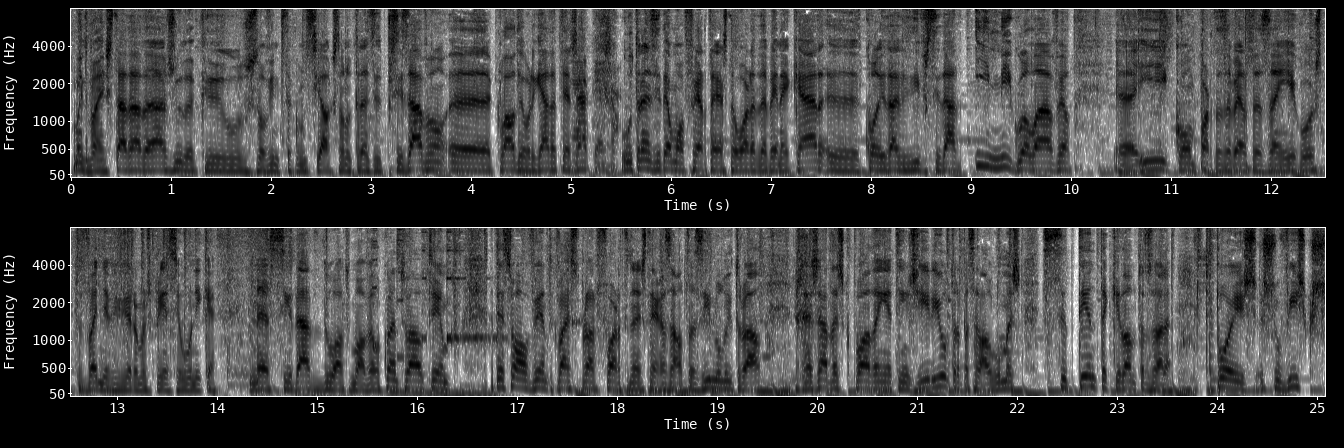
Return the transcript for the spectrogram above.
Muito bem, está dada a ajuda que os ouvintes da comercial que estão no trânsito precisavam. Uh, Cláudia, obrigado, até já. Até já. O trânsito é uma oferta a esta hora da Benecar, uh, qualidade e diversidade inigualável uh, e com portas abertas em agosto. Venha viver uma experiência única na cidade do automóvel. Quanto ao tempo, atenção ao vento que vai soprar forte nas terras altas e no litoral, rajadas que podem atingir e ultrapassar algumas 70 km hora. Depois, chuviscos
